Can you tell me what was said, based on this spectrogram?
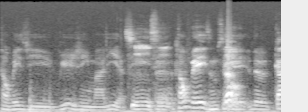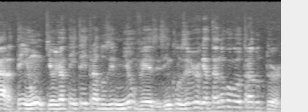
talvez de Virgem Maria. Sim, sim. É, talvez, não sei. Não. Cara, tem um que eu já tentei traduzir mil vezes. Inclusive joguei até no Google Tradutor.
